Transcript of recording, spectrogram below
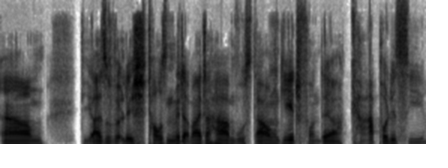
ähm, die also wirklich 1000 Mitarbeiter haben, wo es darum geht, von der Car Policy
